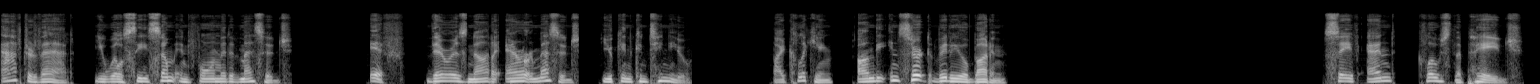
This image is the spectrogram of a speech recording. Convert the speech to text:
After that, you will see some informative message. If there is not an error message, you can continue by clicking on the Insert Video button. Save and close the page.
